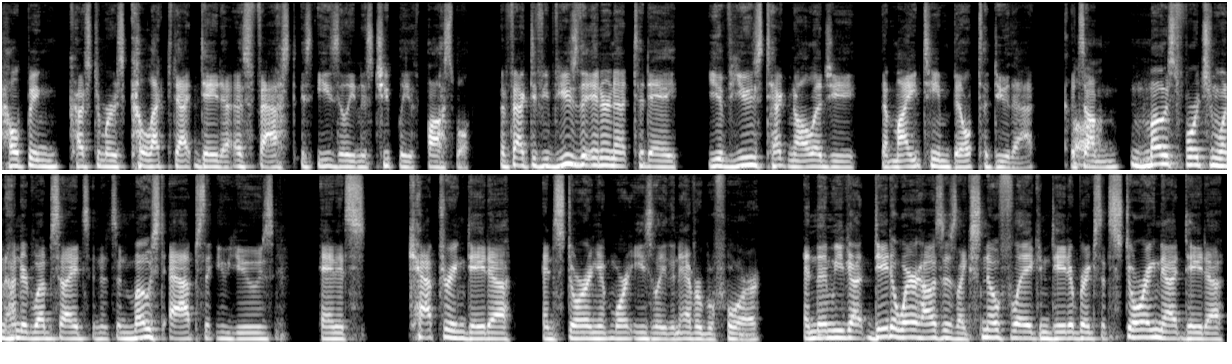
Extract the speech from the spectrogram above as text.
helping customers collect that data as fast, as easily, and as cheaply as possible. In fact, if you've used the internet today, you've used technology that my team built to do that. Cool. It's on most Fortune 100 websites and it's in most apps that you use, and it's capturing data and storing it more easily than ever before. And then we've got data warehouses like Snowflake and Databricks that's storing that data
